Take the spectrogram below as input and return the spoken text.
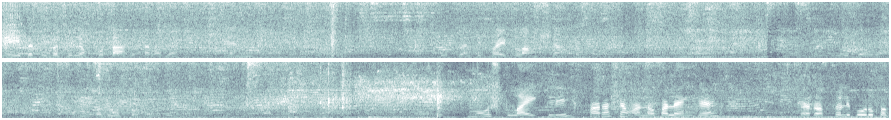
May iba't iba silang putahe talaga. Ayan o. So, 25 lang siya. Likely, para siyang ano, palengke. Pero actually, puro pag,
